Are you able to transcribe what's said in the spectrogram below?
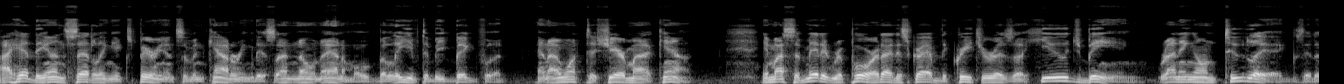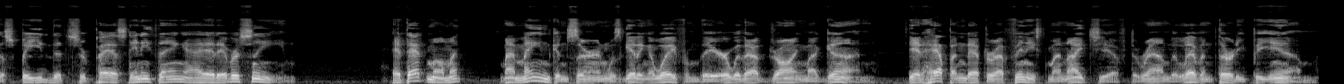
I had the unsettling experience of encountering this unknown animal believed to be Bigfoot and I want to share my account. In my submitted report, I described the creature as a huge being running on two legs at a speed that surpassed anything I had ever seen. At that moment, my main concern was getting away from there without drawing my gun. It happened after I finished my night shift around 11:30 p.m.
